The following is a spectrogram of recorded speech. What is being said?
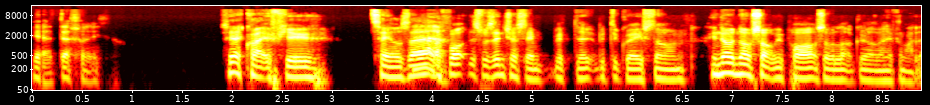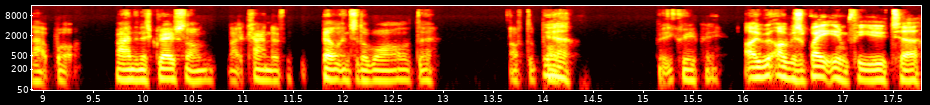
Yeah, definitely. So yeah, quite a few tales there. I thought this was interesting with the with the gravestone. You know, no sort of reports of a lot of girl or anything like that, but finding this gravestone like kind of built into the wall of the of the pub. Yeah. Pretty creepy. I I was waiting for you to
